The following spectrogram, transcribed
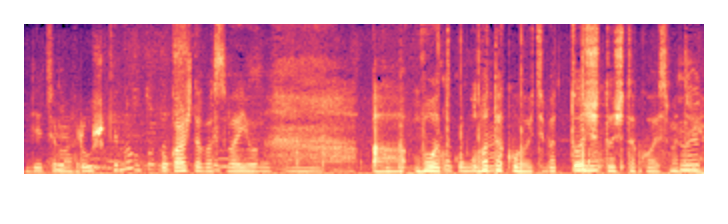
детям Ну, игрушки. Ну, Это у каждого свое. А, вот, вот такой у тебя. Точно, точно такой, Ну, смотри.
